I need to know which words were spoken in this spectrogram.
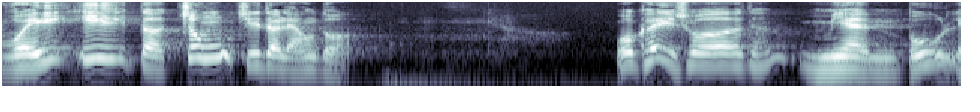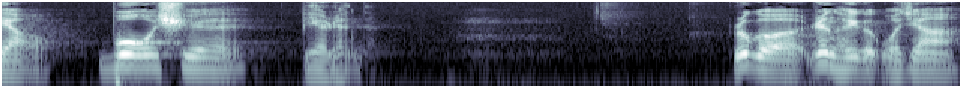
唯一的终极的量度。我可以说，免不了剥削别人的。如果任何一个国家、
